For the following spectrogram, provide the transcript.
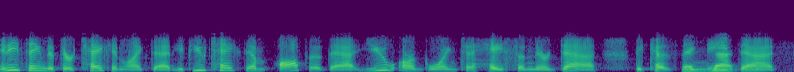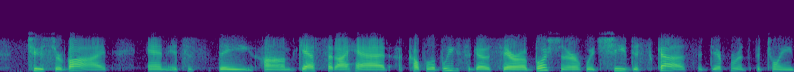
anything that they're taking like that, if you take them off of that, you are going to hasten their death because they need that to survive. And it's just the um, guest that I had a couple of weeks ago, Sarah Bushner, which she discussed the difference between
